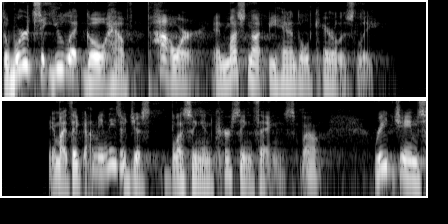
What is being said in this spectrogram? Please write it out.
the words that you let go have power and must not be handled carelessly. You might think, I mean, these are just blessing and cursing things. Well, read James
